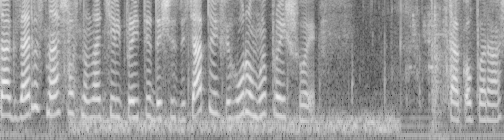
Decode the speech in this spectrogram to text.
Так, зараз наша основна ціль прийти до 60-ї фігуру ми пройшли. Так, операж.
